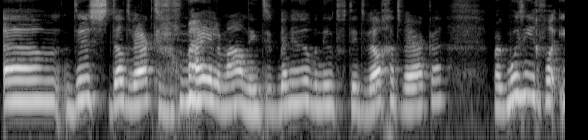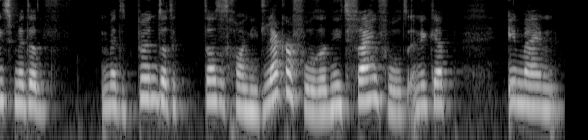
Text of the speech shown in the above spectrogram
Ehm, dus dat werkte voor mij helemaal niet. ik ben heel benieuwd of dit wel gaat werken. Maar ik moet in ieder geval iets met, dat, met het punt dat, ik, dat het gewoon niet lekker voelt. Dat het niet fijn voelt. En ik heb in mijn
